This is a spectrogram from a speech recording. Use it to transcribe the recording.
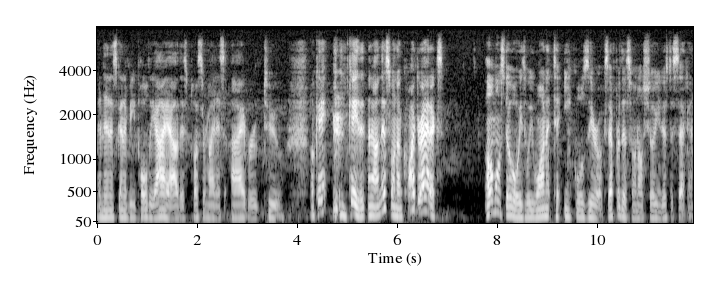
And then it's going to be, pull the i out, is plus or minus i root 2. Okay, okay, on this one, on quadratics, almost always we want it to equal 0, except for this one. I'll show you in just a second.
